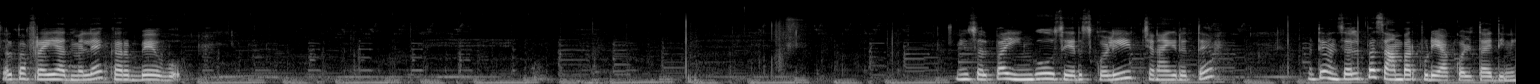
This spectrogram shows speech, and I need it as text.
ಸ್ವಲ್ಪ ಫ್ರೈ ಆದಮೇಲೆ ಕರಿಬೇವು. ನೀವು ಸ್ವಲ್ಪ ಇಂಗು ಸೇರಿಸ್ಕೊಳ್ಳಿ, ಚೆನ್ನಾಗಿರುತ್ತೆ. ಮತ್ತು ಒಂದು ಸ್ವಲ್ಪ ಸಾಂಬಾರು ಪುಡಿ ಹಾಕ್ಕೊಳ್ತಾ ಇದ್ದೀನಿ.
